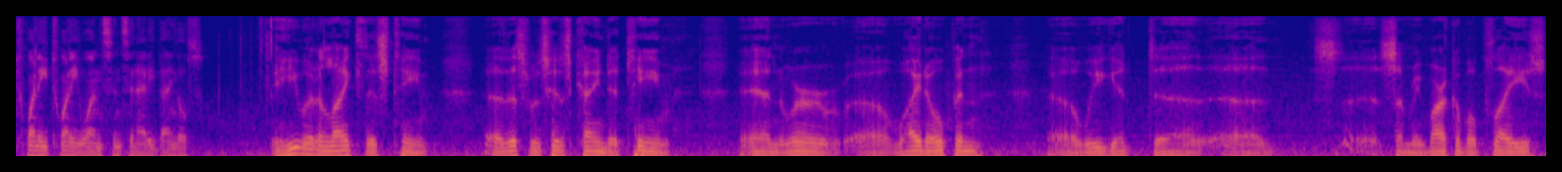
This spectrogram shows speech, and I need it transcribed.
2021 Cincinnati Bengals? He would have liked this team. Uh, this was his kind of team, and we're uh, wide open. Uh, we get uh, uh, some remarkable plays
